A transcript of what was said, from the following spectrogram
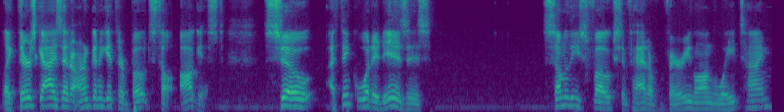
Like there's guys that aren't going to get their boats till August. So I think what it is is some of these folks have had a very long wait time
